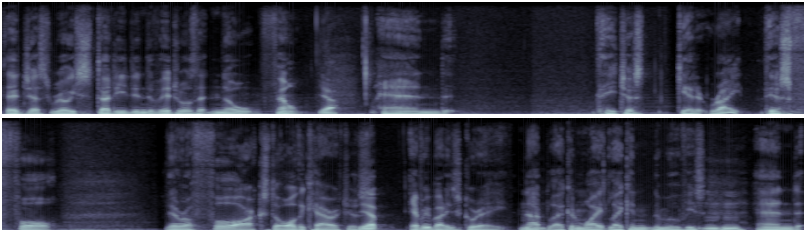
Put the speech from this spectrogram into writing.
They're just really studied individuals that know film yeah, and they just get it right. There's full, there are full arcs to all the characters. Yep. Everybody's gray, not mm-hmm. black and white like in the movies, mm-hmm. and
